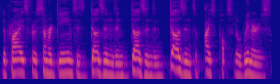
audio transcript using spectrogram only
The prize for the summer games is dozens and dozens and dozens of ice pops for the winners.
